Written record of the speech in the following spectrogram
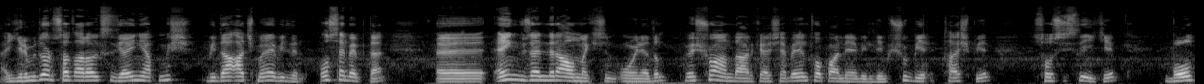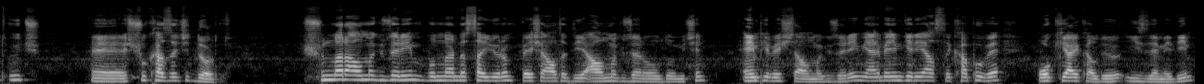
Yani 24 saat aralıksız yayın yapmış bir daha açmayabilir. O sebepten ee, en güzelleri almak için oynadım. Ve şu anda arkadaşlar benim toparlayabildiğim şu bir, taş bir, sosisli 2, bolt 3, ee, şu kazıcı 4. Şunları almak üzereyim. Bunları da sayıyorum. 5-6 diye almak üzere olduğum için. MP5 de almak üzereyim. Yani benim geriye aslında kapı ve ok yay kalıyor izlemediğim.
